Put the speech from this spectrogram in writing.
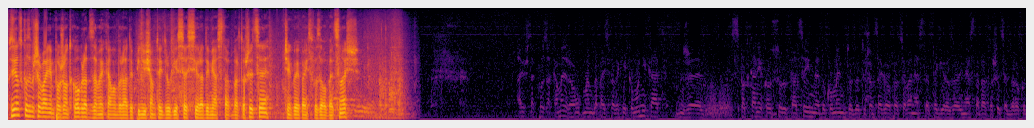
W związku z wyczerpaniem porządku obrad zamykam obrady 52 sesji Rady Miasta Bartoszyce. Dziękuję Państwu za obecność. Konsultacyjne dokumentu dotyczącego opracowania strategii rozwoju miasta Bartoszyce do roku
